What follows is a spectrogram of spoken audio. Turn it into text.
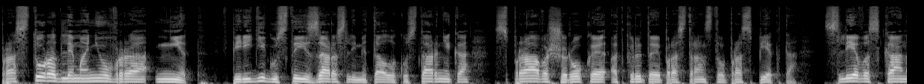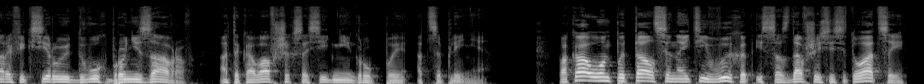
Простора для маневра нет. Впереди густые заросли металлокустарника, справа широкое открытое пространство проспекта, слева сканеры фиксируют двух бронезавров, атаковавших соседние группы отцепления. Пока он пытался найти выход из создавшейся ситуации,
